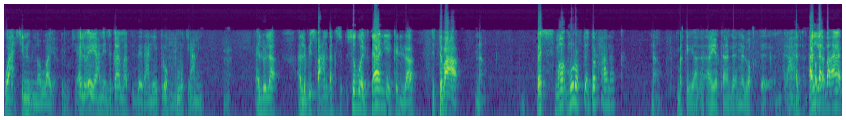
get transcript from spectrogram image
وأحسنوا إن الله يحب المحسنين. قال له إيه يعني إذا كان ما بتقدر عليه بتروح. تموت يعني؟ قال له لا. قال له بيصفى عندك سبل ثانية كلها تتبعها. نعم. بس ما مو رح تقتل حالك. نعم. بقي آيتان لأن الوقت انتهى. هلأ. بقى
